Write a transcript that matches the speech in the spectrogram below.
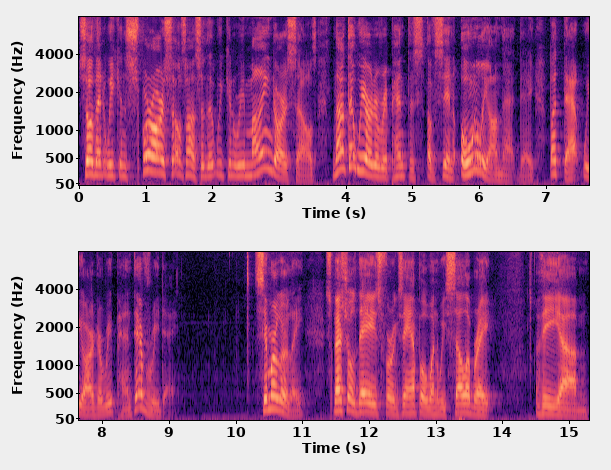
so that we can spur ourselves on, so that we can remind ourselves not that we are to repent of sin only on that day, but that we are to repent every day. Similarly, special days, for example, when we celebrate the um,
